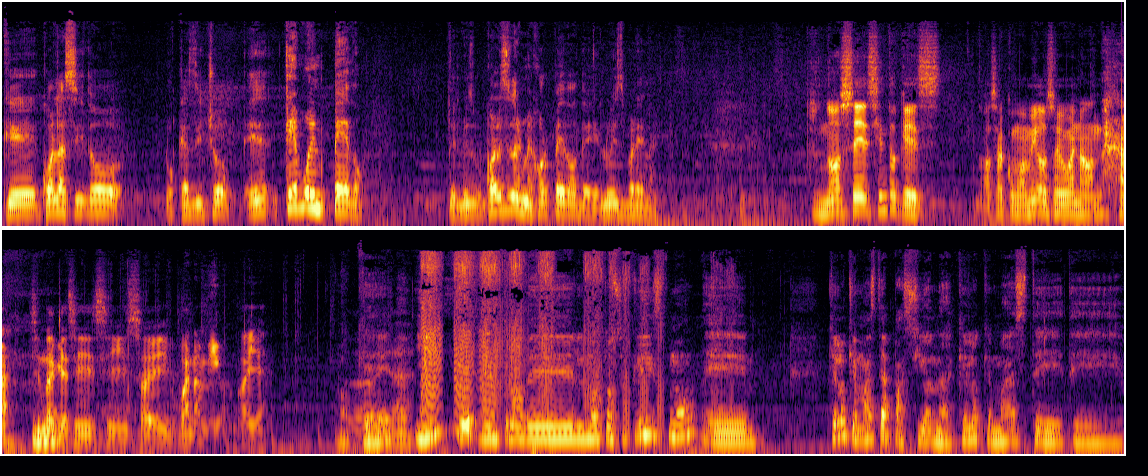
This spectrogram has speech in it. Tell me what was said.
que, ¿cuál ha sido lo que has dicho? Eh, qué buen pedo de Luis. ¿Cuál ha sido el mejor pedo de Luis Brena? Pues no sé, siento que es. O sea, como amigo soy buena onda. siento que sí, sí, soy buen amigo, vaya. Ok. Ah. Y eh, dentro del motociclismo, eh, ¿qué es lo que más te apasiona? ¿Qué es lo que más te, te,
